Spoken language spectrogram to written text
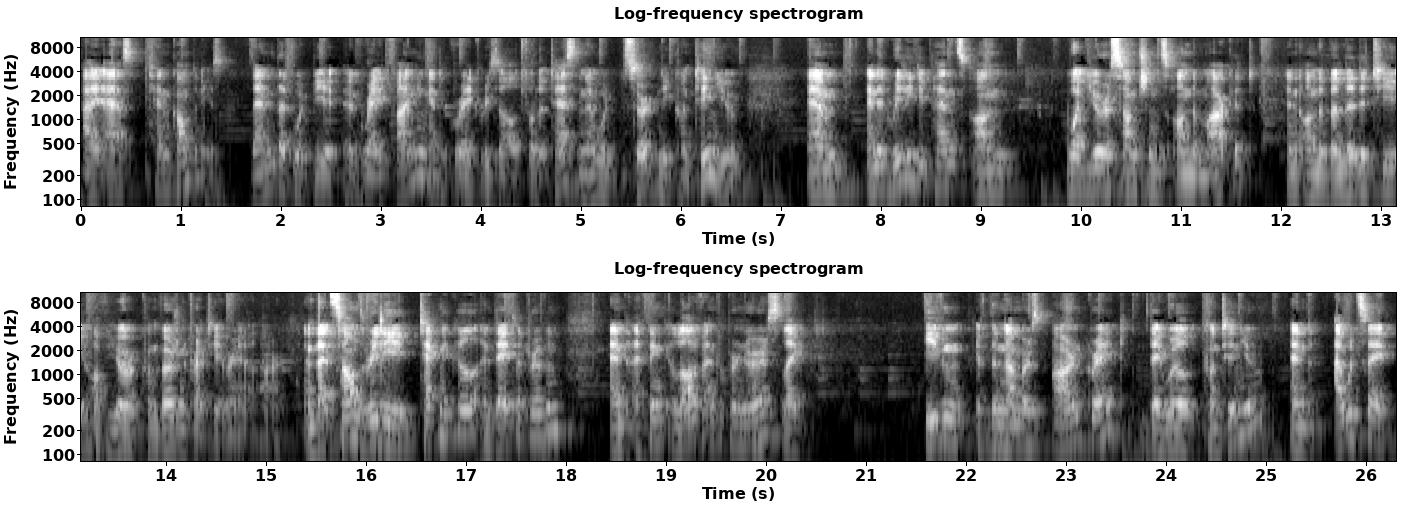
I asked 10 companies, then that would be a great finding and a great result for the test, and I would certainly continue. Um, and it really depends on what your assumptions on the market and on the validity of your conversion criteria are. And that sounds really technical and data driven. And I think a lot of entrepreneurs, like, even if the numbers aren't great, they will continue. And I would say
